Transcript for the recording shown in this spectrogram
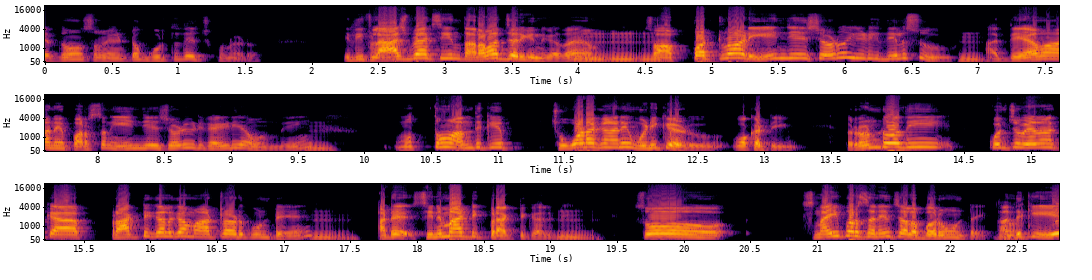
విధ్వంసం ఏంటో గుర్తు తెచ్చుకున్నాడు ఇది ఫ్లాష్ బ్యాక్ సీన్ తర్వాత జరిగింది కదా సో అప్పట్లో ఆడు ఏం చేశాడో వీడికి తెలుసు ఆ దేవా అనే పర్సన్ ఏం చేశాడో వీడికి ఐడియా ఉంది మొత్తం అందుకే చూడగానే వణికాడు ఒకటి రెండోది కొంచెం ఏదైనా ప్రాక్టికల్ గా మాట్లాడుకుంటే అంటే సినిమాటిక్ ప్రాక్టికల్ సో స్నైపర్స్ అనేవి చాలా బరువు ఉంటాయి అందుకే ఏ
